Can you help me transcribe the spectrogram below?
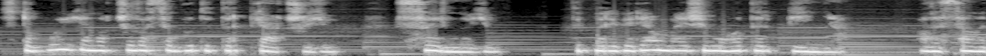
З тобою я навчилася бути терплячою сильною, ти перевіряв межі мого терпіння, але саме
